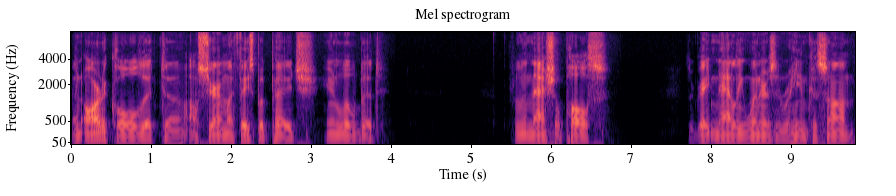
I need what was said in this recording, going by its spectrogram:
an article that uh, I'll share on my Facebook page in a little bit from the National Pulse, the great Natalie Winters and Raheem Kassam.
